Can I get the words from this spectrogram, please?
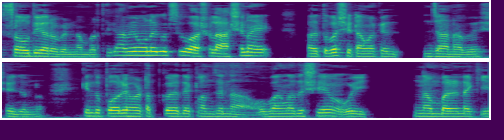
সৌদি আরবের নাম্বার থেকে। আমি মনে করছি ও আসলে আসে নাই, হয়তোবা সেটা আমাকে জানাবে সেই জন্য কিন্তু পরে হঠাৎ করে দেখলাম যে না, ও বাংলাদেশে ওই নাম্বারে নাকি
